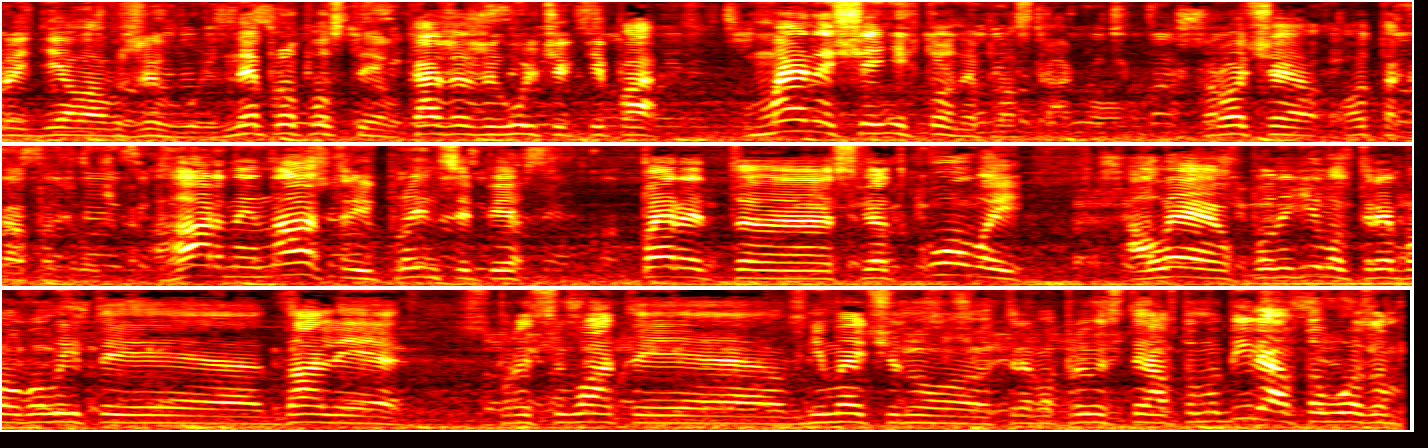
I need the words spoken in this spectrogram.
приділав Жигуль. Не пропустив. Каже Жигульчик, типа, у мене ще ніхто не проскакував. Коротше, от така петрушка. Гарний настрій, в принципі, перед е, святковий, але в понеділок треба валити е, далі. Працювати е, в Німеччину треба привезти автомобілі автовозом,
